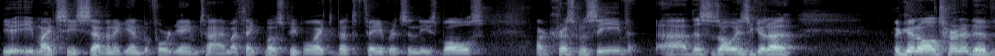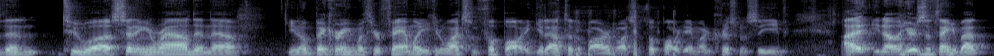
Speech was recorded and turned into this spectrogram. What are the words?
you, you might see seven again before game time. I think most people like to bet the favorites in these bowls. On Christmas Eve, uh, this is always a good uh, a good alternative than to uh, sitting around and uh, you know bickering with your family. You can watch some football. You can get out to the bar and watch a football game on Christmas Eve. I you know here's the thing about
